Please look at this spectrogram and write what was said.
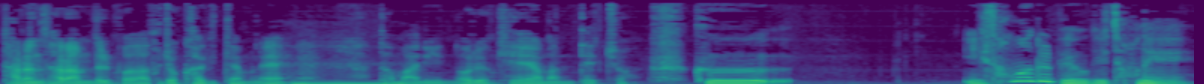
다른 사람들보다 부족하기 때문에 음. 더 많이 노력해야만 됐죠. 그, 이 성악을 배우기 전에,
